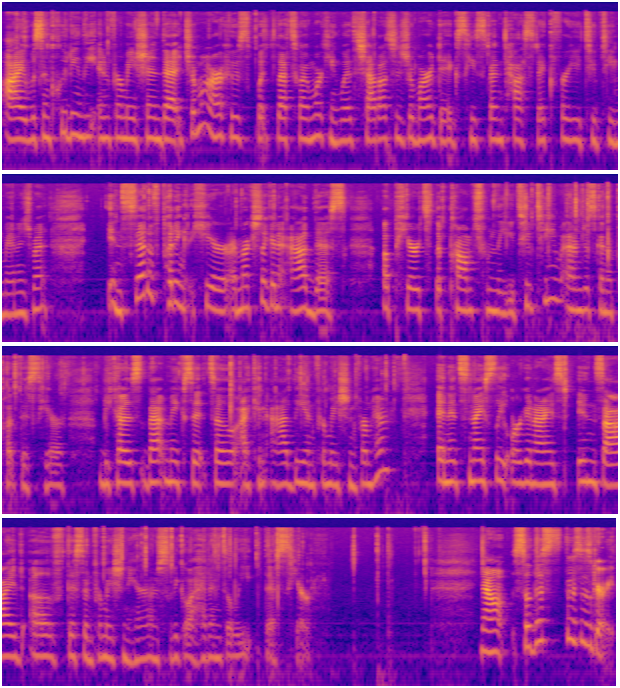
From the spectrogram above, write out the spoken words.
I was including the information that Jamar, who's what that's who I'm working with, shout out to Jamar Diggs, he's fantastic for YouTube team management. Instead of putting it here, I'm actually going to add this up here to the prompt from the YouTube team, and I'm just going to put this here because that makes it so I can add the information from him, and it's nicely organized inside of this information here. I'm just going to go ahead and delete this here. Now, so this this is great,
